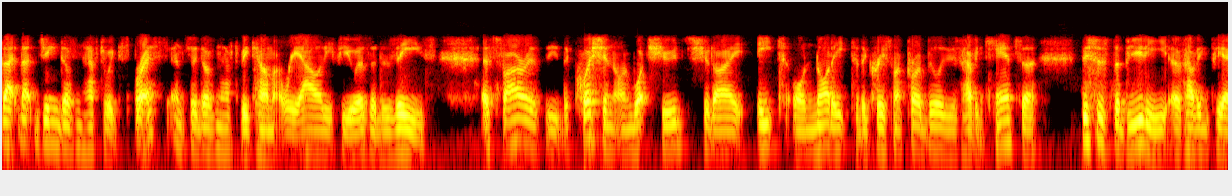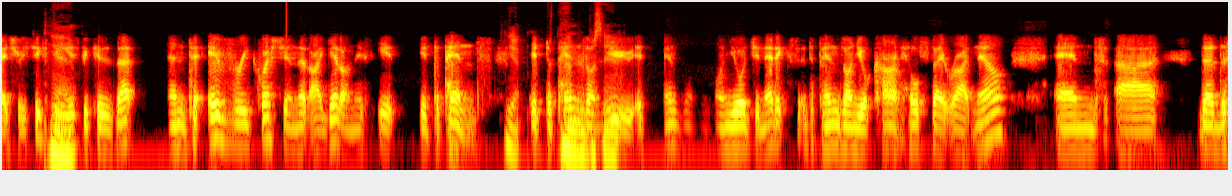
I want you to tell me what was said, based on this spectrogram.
that, that gene doesn't have to express and so it doesn't have to become a reality for you as a disease. As far as the, the question on what foods should I eat or not eat to decrease my probability of having cancer, this is the beauty of having PH360 Yeah. is because that, and to every question that I get on this, it, it depends. Yeah. It depends 100%. on you. It depends on, on your genetics. It depends on your current health state right now. And, uh, the, the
